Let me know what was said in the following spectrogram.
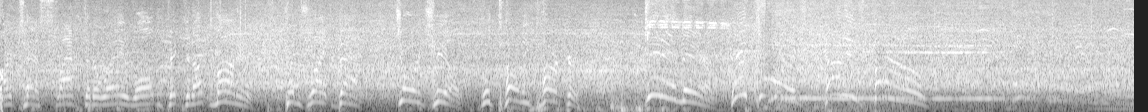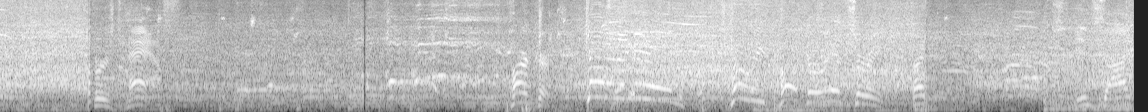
Artest slapped it away. Walton picked it up. Manu comes right back. George Hill with Tony Parker. Get in there. It's George, and he's fouled. First half. Parker got it again. Tony Parker answering. Inside,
